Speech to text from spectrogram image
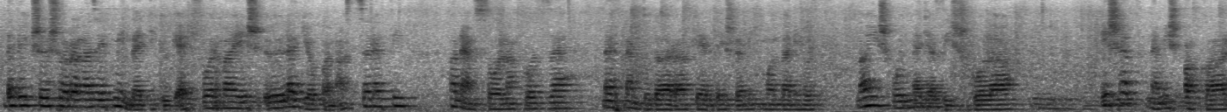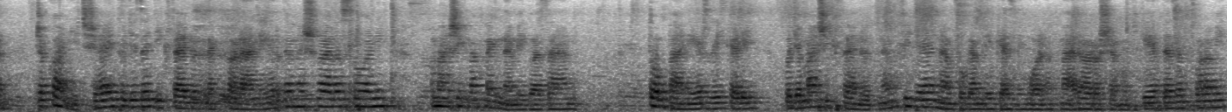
de végső soron azért mindegyikük egyforma, és ő legjobban azt szereti, ha nem szólnak hozzá, mert nem tud arra a kérdésre mit mondani, hogy na és hogy megy az iskola. És hát nem is akar, Csak annyit sejt, hogy az egyik felnőttnek talán érdemes válaszolni, a másiknak meg nem igazán. Tompán érzékeli, hogy a másik felnőtt nem figyel, nem fog emlékezni holnap már arra sem, hogy kérdezett valamit,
